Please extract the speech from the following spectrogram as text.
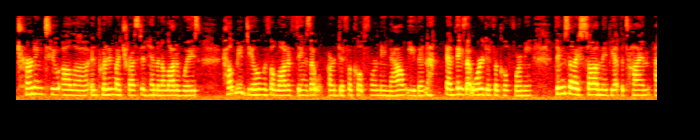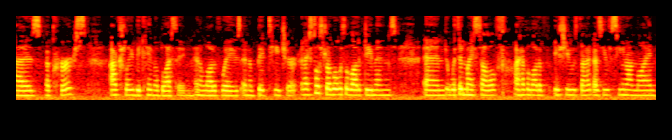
turning to Allah and putting my trust in Him in a lot of ways helped me deal with a lot of things that are difficult for me now, even, and things that were difficult for me. Things that I saw maybe at the time as a curse actually became a blessing in a lot of ways and a big teacher. And I still struggle with a lot of demons, and within myself, I have a lot of issues that, as you've seen online,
